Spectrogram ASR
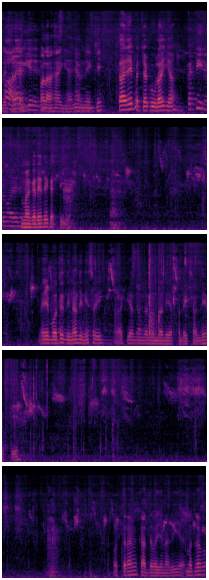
ਸਾਡੇ ਜੀ। ਭਲਾ ਹੈਗੀਆਂ ਜੀ 19 21 ਤਾਂ ਜੇ ਬੱਚਾ ਕੂਲਾ ਹੀ ਆ। ਕੱਟੀ ਜੋ ਮਾਰੇ ਦੇ। ਮਗਰ ਇਹਦੇ ਕੱਟੀ ਆ। ਇਹ ਬਹੁਤੇ ਦਿਨਾਂ ਦੀ ਨਹੀਂ ਸੋਈ ਬਾਕੀ ਆ ਦੰਦਾ ਦੰਦਾ ਦੀ ਆਪਾਂ ਦੇਖ ਸਕਦੇ ਹਾਂ ਓਕੇ ਉਤਰਾ ਵੀ ਕੱਦ ਵਜਨ ਵਾਲੀ ਆ। ਮਤਲਬ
